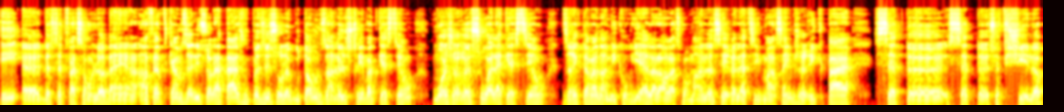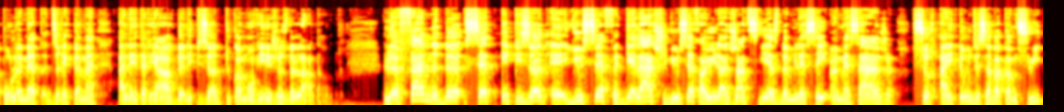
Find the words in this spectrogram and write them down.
Et euh, de cette façon-là, ben, en fait, quand vous allez sur la page, vous pesez sur le bouton, vous enregistrez votre question. Moi, je reçois la question directement dans mes courriels. Alors à ce moment-là, c'est relativement simple. Je récupère cette, euh, cette, ce fichier-là pour le mettre directement à l'intérieur de l'épisode, tout comme on vient juste de l'entendre. Le fan de cet épisode est Youssef Gelash. Youssef a eu la gentillesse de me laisser un message sur iTunes et ça va comme suit.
